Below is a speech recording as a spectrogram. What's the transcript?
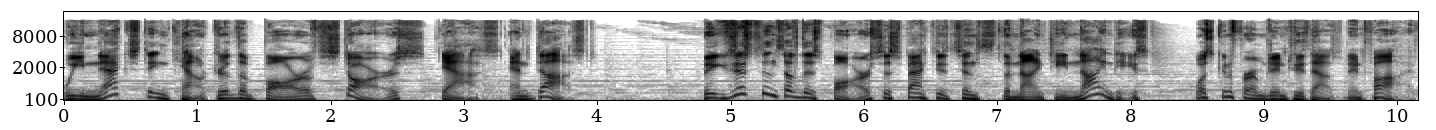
we next encounter the bar of stars, gas, and dust. The existence of this bar, suspected since the 1990s, was confirmed in 2005.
